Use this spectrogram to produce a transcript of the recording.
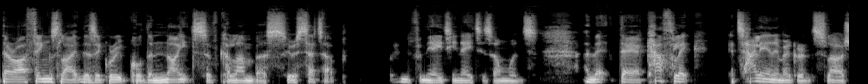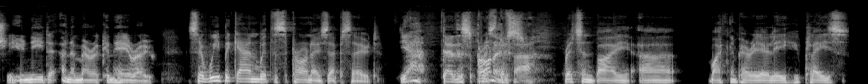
there are things like there's a group called the Knights of Columbus who was set up from the 1880s onwards. And they, they are Catholic Italian immigrants largely who need an American hero. so we began with the Sopranos episode. Yeah, they're the Sopranos. Written by uh, Michael Imperioli, who plays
